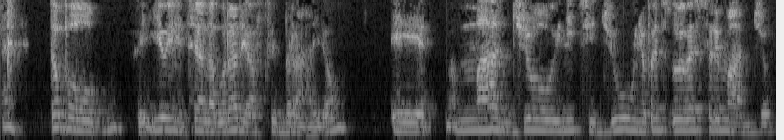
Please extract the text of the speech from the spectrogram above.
eh. dopo io iniziai a lavorare a febbraio e maggio, inizi giugno, penso doveva essere maggio,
